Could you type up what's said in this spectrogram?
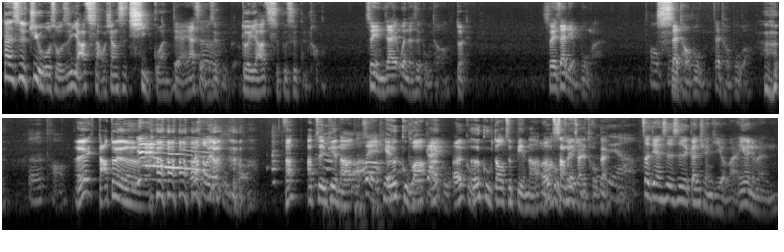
但是据我所知，牙齿好像是器官。对啊，牙齿不是骨骼，对，牙齿不是骨头。所以你在问的是骨头，对，所以在脸部嘛，头在头部，在头部哦，部、额头，哎、答对了。额头有骨头，啊？啊！这一片啊，这一片额骨啊？头盖骨，额骨，额骨到这边啊，哦额骨然后上面最才是头盖这件事是跟拳击有关，因为你们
